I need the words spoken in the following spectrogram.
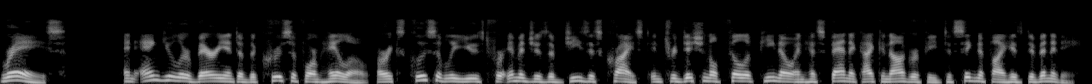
rays, an angular variant of the cruciform halo, are exclusively used for images of Jesus Christ in traditional Filipino and Hispanic iconography to signify his divinity.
